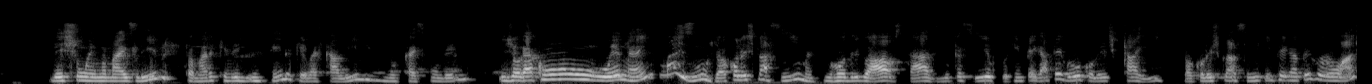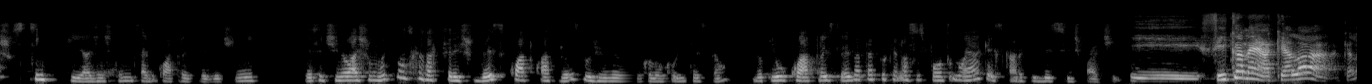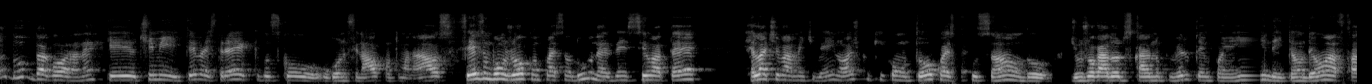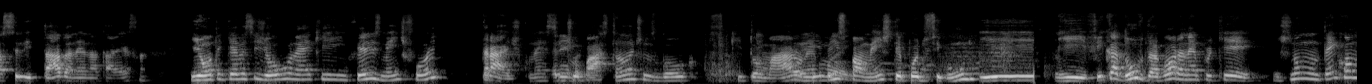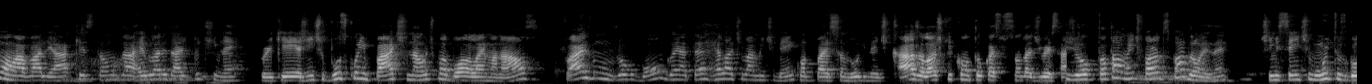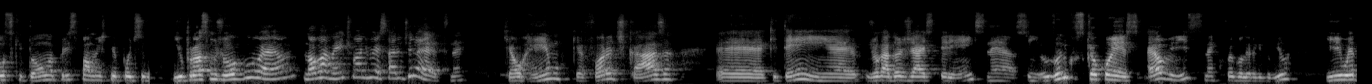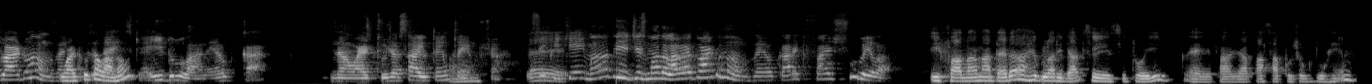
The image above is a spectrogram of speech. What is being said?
Deixa um Ema mais livre, tomara que ele entenda que ele vai ficar livre, não ficar escondendo. E jogar com o Enan e mais um, joga o colete pra cima, o Rodrigo Alves, Tades, Lucas Silva, quem pegar, pegou, o colete cair, joga o colete pra cima e quem pegar, pegou. Eu acho sim que a gente tem que sair do 4-3-3 do time. Esse time eu acho muito mais característico desse 4-4-2 que o Júnior colocou em questão do que o 4-3-3, até porque nossos pontos não é aqueles caras que decide partir. E fica, né, aquela, aquela dúvida agora, né? Que o time teve a estreia, que buscou o gol no final contra o Manaus, fez um bom jogo contra o Paysandu, né? Venceu até relativamente bem, lógico que contou com a expulsão do, de um jogador dos caras no primeiro tempo ainda, então deu uma facilitada, né, na tarefa. E ontem teve esse jogo, né, que infelizmente foi trágico, né? Sentiu bastante os gols que tomaram, né? Principalmente depois do segundo. E, e fica a dúvida agora, né? Porque a gente não tem como avaliar a questão da regularidade do time, né? Porque a gente busca o um empate na última bola lá em Manaus, faz um jogo bom, ganha até relativamente bem contra o Paysandu aqui dentro de casa. Lógico que contou com a expulsão do adversário. Jogo totalmente fora dos padrões, né? O time sente muito os gols que toma, principalmente depois do segundo. E o próximo jogo é novamente um adversário direto, né? Que é o Remo, que é fora de casa é, que tem é, jogadores já experientes, né? Assim, os únicos que eu conheço é o Vinícius, né? Que foi goleiro aqui do Vila, e o Eduardo Ramos, né? O Arthur tá lá, 10, não? Que é ídolo lá, né? O cara. Não, o Arthur já saiu tem um Ah. tempo já. Eu sei É. que quem manda e desmanda lá é o Eduardo Ramos, né? O cara que faz chover lá. E falando até da regularidade, você citou aí, é, para já passar para o jogo do Remo,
